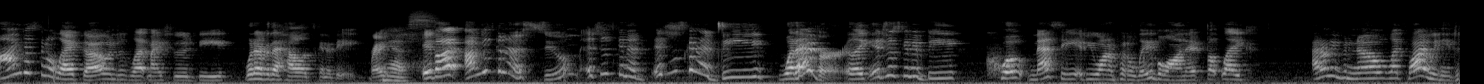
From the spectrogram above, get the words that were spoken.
I'm just gonna let go and just let my food be whatever the hell it's gonna be, right? Yes. If I, I'm just gonna assume it's just gonna, it's just gonna be whatever. Like it's just gonna be quote messy if you want to put a label on it, but like. I don't even know like why we need to.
